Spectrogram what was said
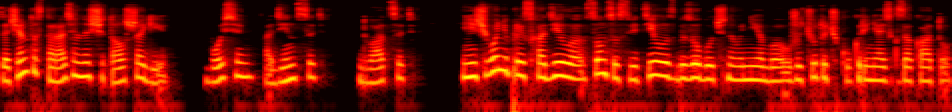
Зачем-то старательно считал шаги. Восемь, одиннадцать, двадцать. И ничего не происходило, солнце светило с безоблачного неба, уже чуточку кренясь к закату.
